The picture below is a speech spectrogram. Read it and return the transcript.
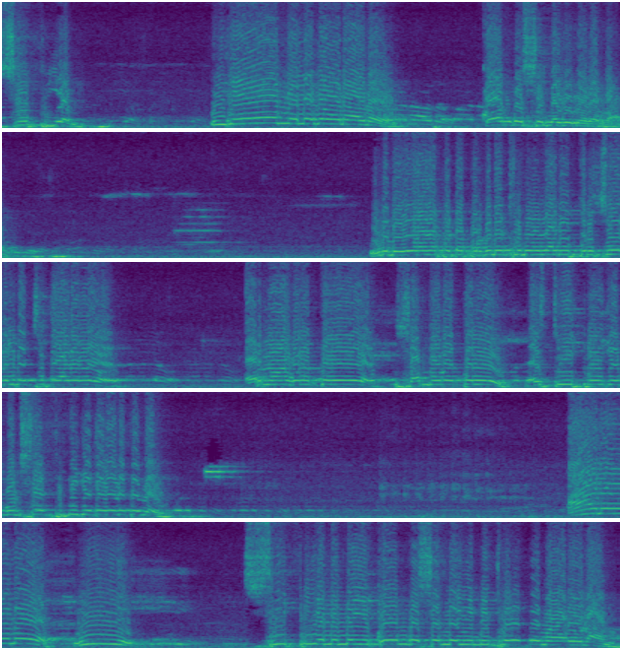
സി പി എം. ഇതേ നിലപാടാണ് കോൺഗ്രസിന്റെ നിലപാട്. ഇന്ന് ബഹുമാനപ്പെട്ട പ്രതിപക്ഷ നേതാവ് തൃശ്ശൂരിൽ വെച്ചിട്ടാണല്ലോ എറണാകുളത്തെ സംഭവത്തിൽ എസ് ഡി പിക്ക് ഗുഡ് സർട്ടിഫിക്കറ്റ് കൊടുത്തത്. ആരാണ് ഈ സി പി എമ്മിന്റെയും കോൺഗ്രസിന്റെയും വിധേയത്വമാരോടാണ്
